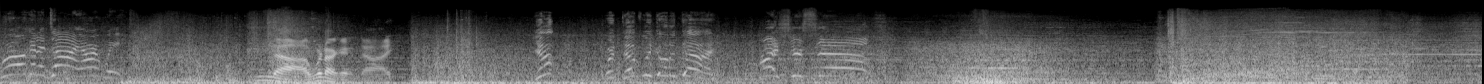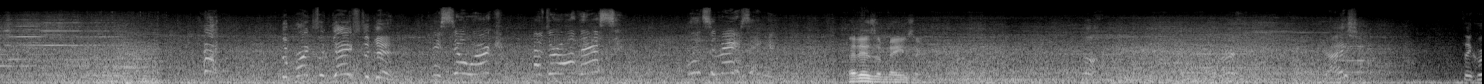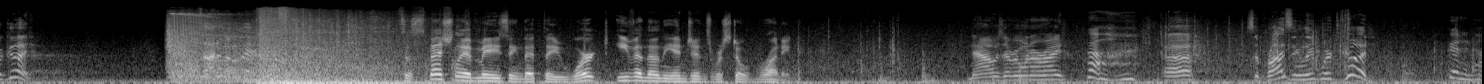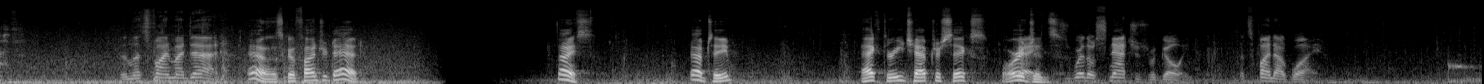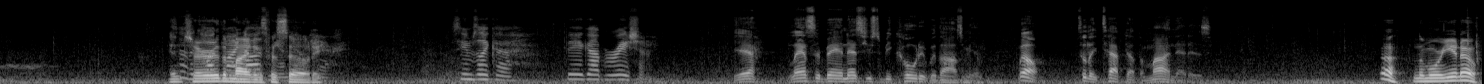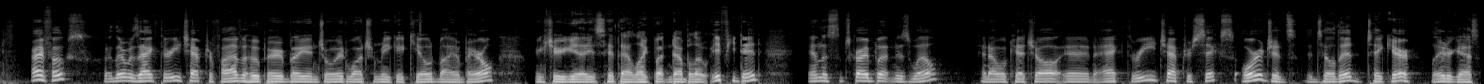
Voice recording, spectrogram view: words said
We're all gonna die, aren't we? Nah, we're not gonna die. Yep! We're definitely gonna die! Brace yourselves! The engaged again! They still work? After all this? That's amazing! That is amazing. Guys? I think we're good. Son of a bitch! It's especially amazing that they worked even though the engines were still running. Now, is everyone alright? Well, Uh, surprisingly, we're good. good enough. Then let's find my dad. Yeah, let's go find your dad. Nice. Good job, team. Act 3, Chapter 6, Okay, Origins. this is where those snatchers were going. Let's find out why. Enter the mining facility. Seems like a big operation. Yeah, Lancer bayonets used to be coated with osmium. Well, till they tapped out the mine, that is. Oh, the more you know. Alright, folks. There was Act 3, Chapter 5. I hope everybody enjoyed watching me get killed by a barrel. Make sure you guys hit that like button down below if you did, and the subscribe button as well. And I will catch y'all in Act 3, Chapter 6, Origins. Until then, take care. Later, guys.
